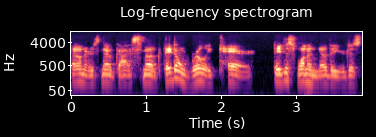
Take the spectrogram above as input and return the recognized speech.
owners know guys smoke. They don't really care. They just want to know that you're just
